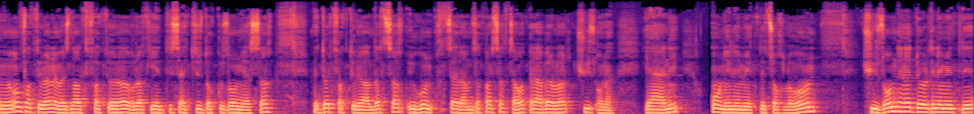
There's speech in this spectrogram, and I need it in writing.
10 faktorialın əvəzinə 6 faktorial vuraq 7, 8, 9, 10 yazsaq və 4 faktorialda atsaq, uyğun ixtisarlarımıza aparsaq cavab bərabər olar 210-a. Yəni 10 elementli çoxluğun 210 dənə 4 elementli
